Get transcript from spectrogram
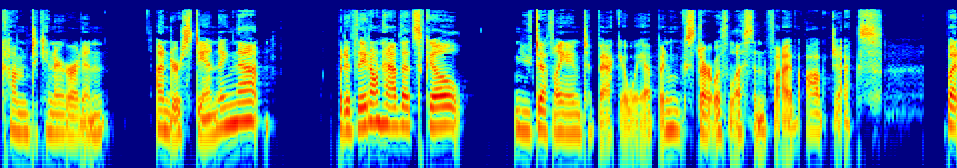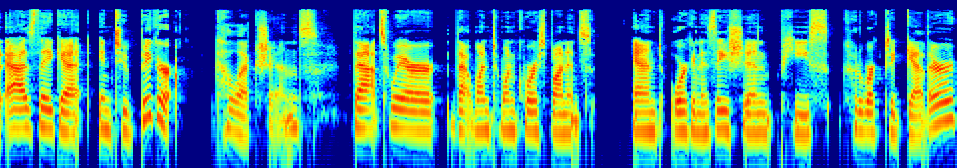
come to kindergarten understanding that. But if they don't have that skill, you definitely need to back it way up and start with less than five objects. But as they get into bigger collections, that's where that one to one correspondence and organization piece could work together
